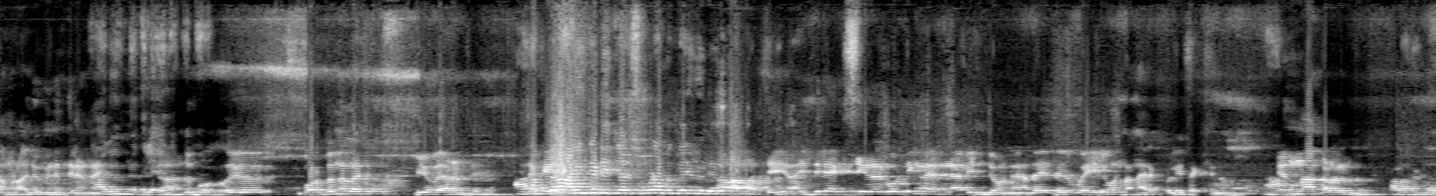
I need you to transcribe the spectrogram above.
നമ്മൾ അലൂമിനിയത്തിനാണ് അലൂമിനിയത്തിലെ. അത് ഒരു പുറത്തുനിന്നുള്ള വ്യൂ വേറെ ഉണ്ട്. നമുക്ക് അതിന്റെ ഡീറ്റെയിൽസ് കൂടെ നമുക്ക് ഒരു വീഡിയോ ചെയ്യാം. ഇതിൽ എക്സ്റ്റീരിയർ കോട്ടിങ് വരുന്ന വിൻഡോ ആണ്. അതായത് വെയിൽ കൊണ്ട നരക്കുള്ളി സെക്ഷൻ ആണ്. എന്നാ കളർ ഉണ്ട്? കളർ അതിന്റെ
